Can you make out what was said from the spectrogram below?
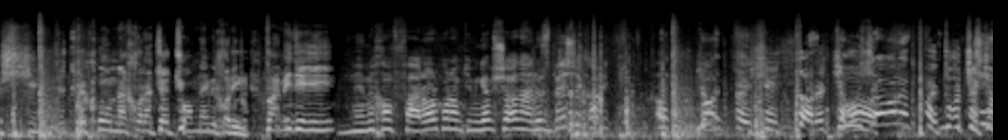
شیلتت بکن چه جام نمی‌خوری فهمیدی؟ نمی‌خوام فرار کنم که میگم شاید هنوز بشه کاری تو بشین سر جان تو چشم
